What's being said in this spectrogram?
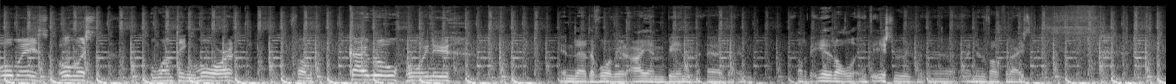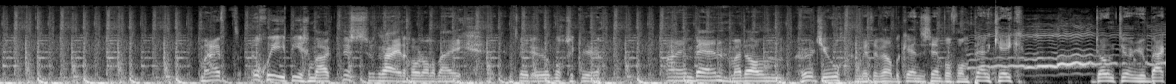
almost, almost wanting more van Cairo hoor je nu. En uh, daarvoor weer I Am Bin. Uh, hadden we eerder al in het eerste uur een nummer van gereisd. Maar hij heeft een goede EP gemaakt, dus we draaien er gewoon allebei. In tweede uur ook nog eens een keer. I Am Ben, maar dan Hurt You met de welbekende sample van Pancake. Don't Turn Your Back.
